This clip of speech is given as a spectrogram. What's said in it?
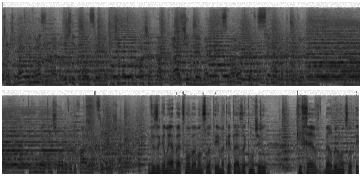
כשאני שומע את הדבר הזה, זה מרגיש לי כמו איזה, כמו שאמרתי לך בפעם שעברה, קרב של מלא מלא צבאות באיזה סרט מדע בדיוני, הטובים ביותר שהוליווד יכולה להוציא למשל. וזה גם היה בעצמו בהמון סרטים, הקטע הזה כמו שהוא כיכב בהרבה מאוד סרטים.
